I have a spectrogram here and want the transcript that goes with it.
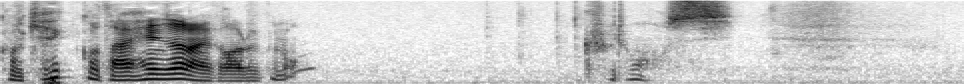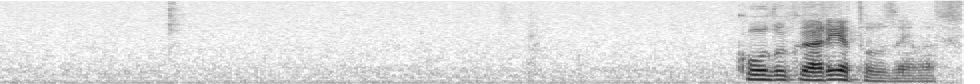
これ結構大変じゃないか歩くの。車欲しい。購読ありがとうございます。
